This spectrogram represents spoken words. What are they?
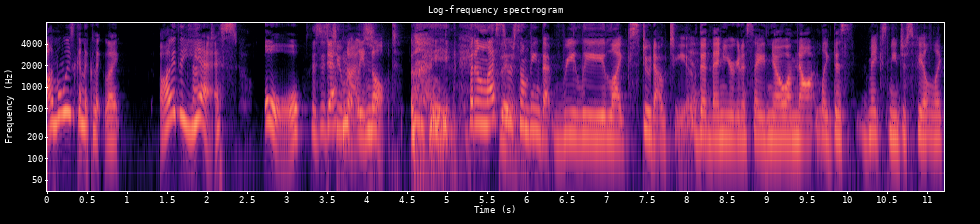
I'm always going to click like either yes or This is definitely not. Like, But unless Boom. there's something that really like stood out to you, then then you're gonna say no, I'm not. Like this makes me just feel like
